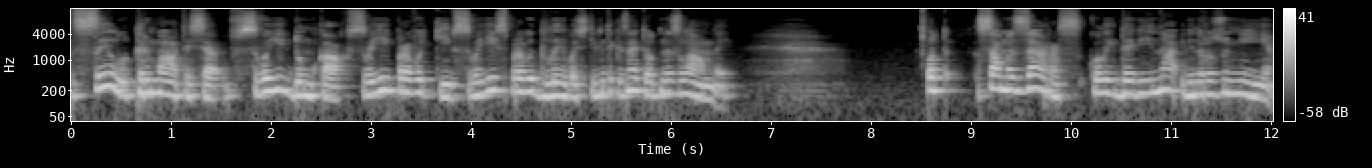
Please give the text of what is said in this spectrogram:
силу триматися в своїх думках, в своїй правоті, в своїй справедливості. Він такий, знаєте, от незламний. От саме зараз, коли йде війна, він розуміє,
